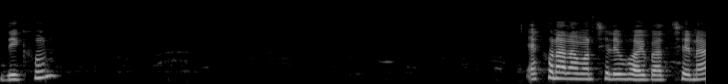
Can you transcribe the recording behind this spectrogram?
দেখুন। এখন আর আমার ছেলে ভয় পাচ্ছে না।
